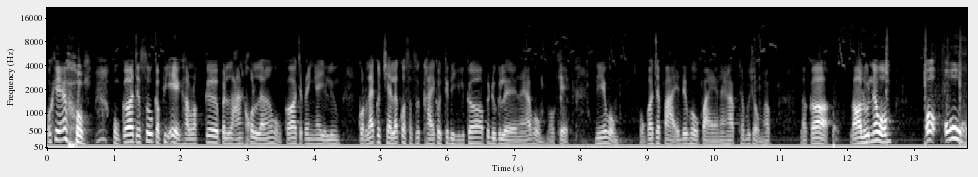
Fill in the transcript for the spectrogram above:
โอเคครับผมผมก็จะสู้กับพี่เอกฮาร์ล็อกเกอร์เป็นล้านคนแล้วนะผมก็จะเป็นไงอย่าลืมกดไลค์กดแชร์แล้วกด subscribe กดกระดิ่งแล้วก็ไปดูกันเลยนะครับผมโอเค นี่ครับผมผมก็จะปาเอ็นเดอร์โพไปนะครับท่านผู้ชมครับ แล้วก็รอรุ้นนะผม โอ้โอ้โห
